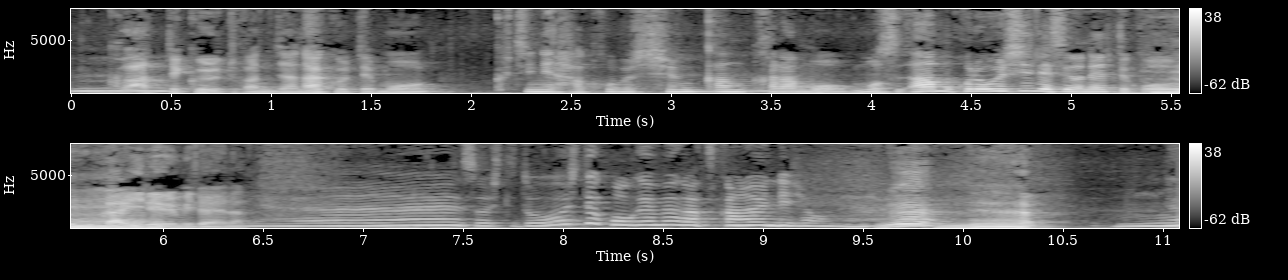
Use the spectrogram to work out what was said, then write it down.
うグワってくるとかじゃなくてもう口に運ぶ瞬間からもうもうすあもうこれ美味しいですよねってこう迎え入れるみたいなねえ、そしてどうして焦げ目がつかないんでしょうね。ね。ねね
